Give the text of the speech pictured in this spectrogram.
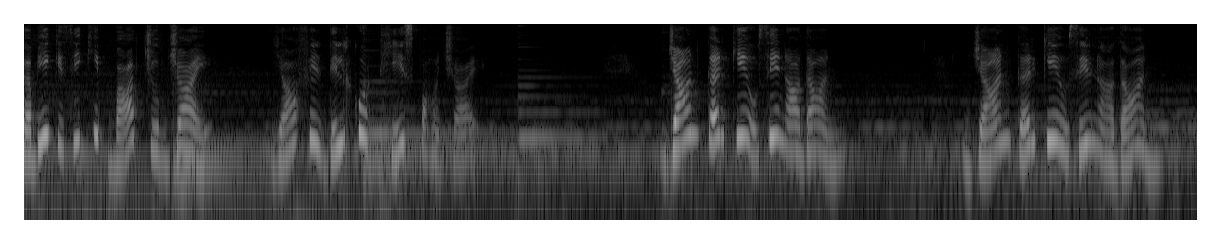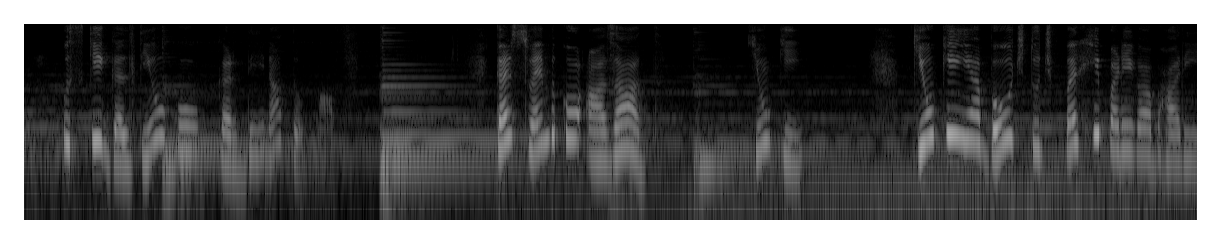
कभी किसी की बात चुप जाए या फिर दिल को ठेस पहुँचाए। जान कर के उसे नादान, जान कर के उसे नादान, उसकी गलतियों को कर देना तो माफ़। कर स्वयं को आज़ाद, क्योंकि क्योंकि यह बोझ तुझ पर ही पड़ेगा भारी।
